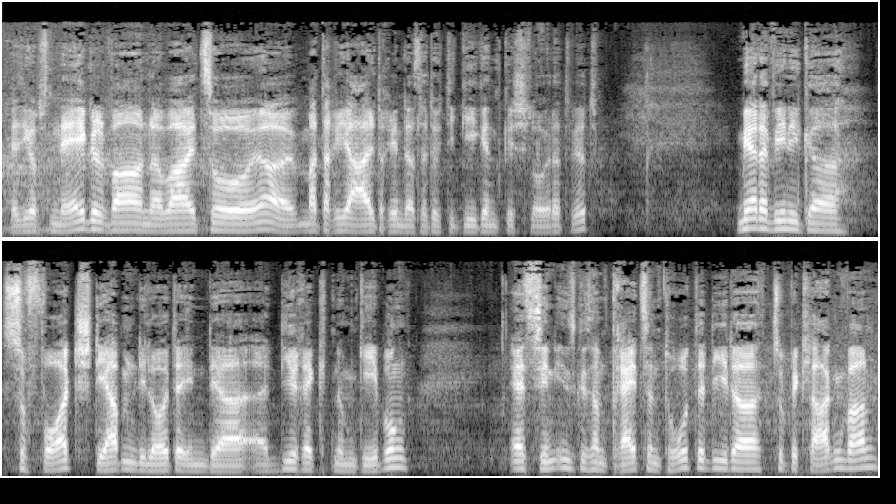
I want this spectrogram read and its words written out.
ich weiß nicht, ob es Nägel waren, aber halt so ja, Material drin, das halt durch die Gegend geschleudert wird. Mehr oder weniger sofort sterben die Leute in der äh, direkten Umgebung. Es sind insgesamt 13 Tote, die da zu beklagen waren.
